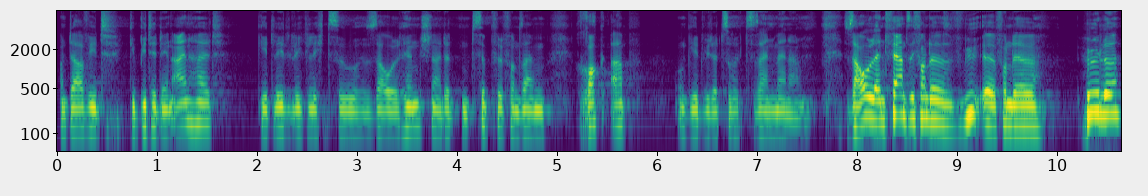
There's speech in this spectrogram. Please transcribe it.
Und David gebietet den Einhalt, geht lediglich zu Saul hin, schneidet einen Zipfel von seinem Rock ab und geht wieder zurück zu seinen Männern. Saul entfernt sich von der, äh, von der Höhle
